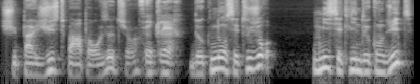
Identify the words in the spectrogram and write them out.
je suis pas juste par rapport aux autres, tu vois. C'est clair. Donc, nous, on s'est toujours mis cette ligne de conduite.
